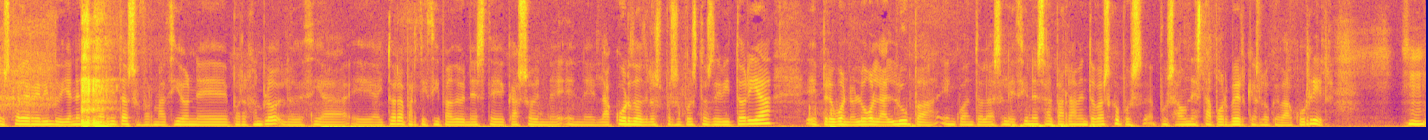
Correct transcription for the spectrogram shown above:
Oscar Herrebildu y Annette su formación, eh, por ejemplo, lo decía eh, Aitor, ha participado en este caso en, el acuerdo de los presupuestos de Vitoria, eh, pero bueno, luego la lupa en cuanto a las elecciones al Parlamento Vasco, pues, pues aún está por ver qué es lo que va a ocurrir. Mm,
